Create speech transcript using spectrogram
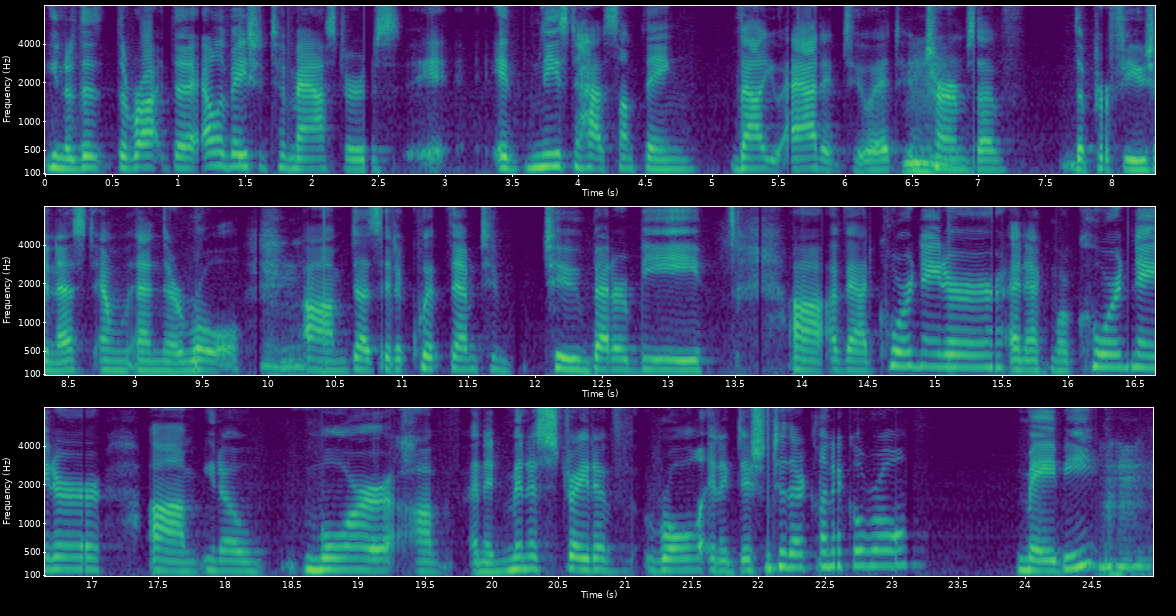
you know, the, the, the elevation to masters, it, it needs to have something value added to it in Mhm. terms of the perfusionist and, and their role. Mhm. Um, does it equip them to, to better be uh, a VAD coordinator, an ECMO coordinator, um, you know, more of an administrative role in addition to their clinical role? Maybe. Mhm.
